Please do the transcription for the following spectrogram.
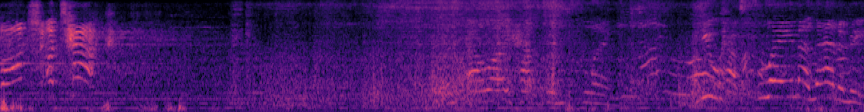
Launch attack. An ally has been slain. You have slain an enemy.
